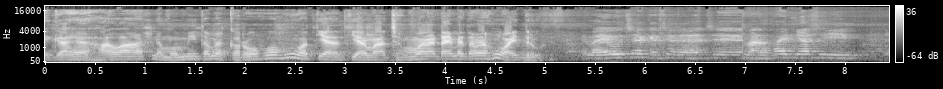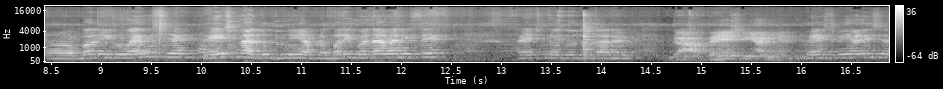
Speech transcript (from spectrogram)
વાગ્યા હે હાવા આઠ ને મમ્મી તમે કરો હો હું અત્યારે અત્યારમાં જમવાના ટાઈમે તમે શું આદરું એમાં એવું છે કે છે ને આજે મારા ભાઈ ત્યાંથી બરીનું આવ્યું છે. ભેંસના દૂધની આપણે બરી બનાવવાની છે. ભેંસનું દૂધ તારે ભેંસ ભેંસ વિહાણી છે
